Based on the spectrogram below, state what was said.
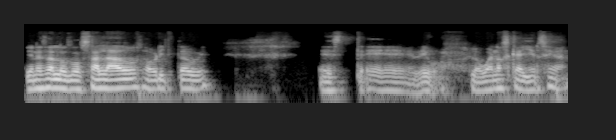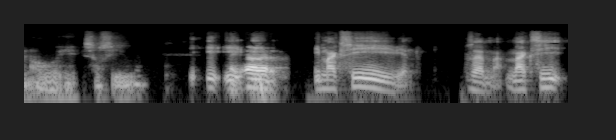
Tienes a los dos salados ahorita, güey. Este, digo, lo bueno es que ayer se ganó, güey. Eso sí, güey. Y, y, y, A ver, y Maxi, bien. O sea, Ma- Maxi,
